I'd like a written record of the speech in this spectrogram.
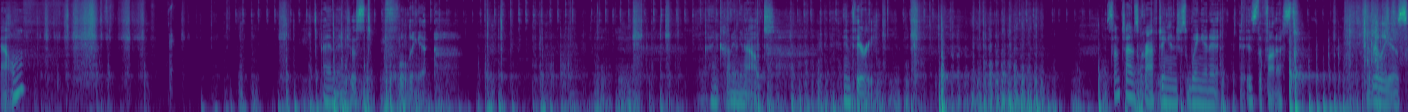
down. And then just folding it. And cutting it out, in theory. Sometimes crafting and just winging it is the funnest. It really is.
